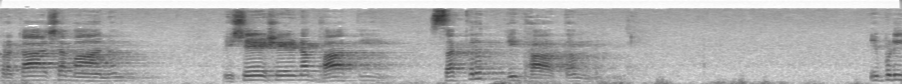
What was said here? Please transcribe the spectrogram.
பிரகாசமானம். விசேஷேண பாதி சக்ருத் விபாத்தம். இப்படி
